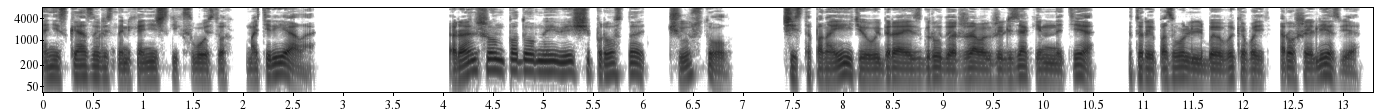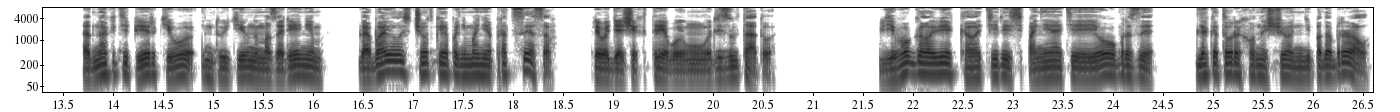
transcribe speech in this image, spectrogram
они сказывались на механических свойствах материала. Раньше он подобные вещи просто чувствовал, чисто по наитию выбирая из груды ржавых железяк именно те, которые позволили бы выкопать хорошее лезвие. Однако теперь к его интуитивным озарениям добавилось четкое понимание процессов, приводящих к требуемому результату. В его голове колотились понятия и образы, для которых он еще не подобрал,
